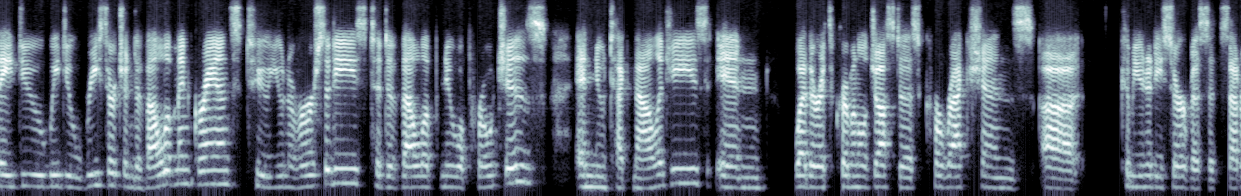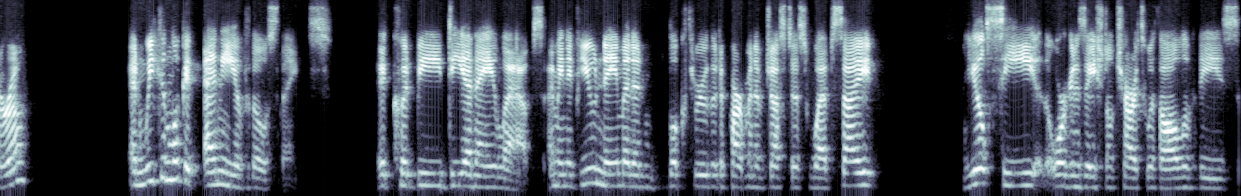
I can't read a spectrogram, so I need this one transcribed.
they do, we do research and development grants to universities to develop new approaches and new technologies in whether it's criminal justice, corrections, uh, community service, et cetera. And we can look at any of those things. It could be DNA labs. I mean, if you name it and look through the Department of Justice website, you'll see the organizational charts with all of these,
